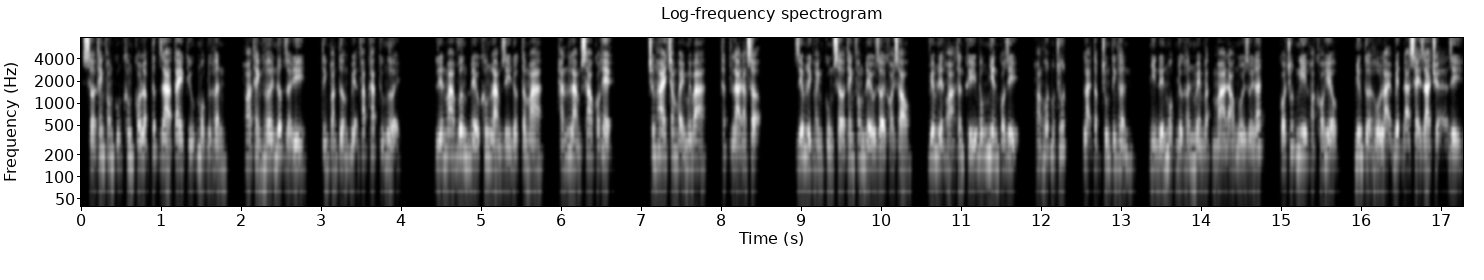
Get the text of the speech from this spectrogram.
Sở Thanh Phong cũng không có lập tức ra tay cứu một nhược hân, hóa thành hơi nước rời đi, tính toán tưởng biện pháp khác cứu người. Liên Ma Vương đều không làm gì được tâm ma, hắn làm sao có thể? Chương 273, thật là đáng sợ. Diêm Lịch Hành cùng Sở Thanh Phong đều rời khỏi sau, Viêm Liệt Hỏa thần khí bỗng nhiên có dị, hoảng hốt một chút, lại tập trung tinh thần, nhìn đến một nhược hân mềm mặt mà đảo ngồi dưới đất, có chút nghi hoặc khó hiểu, nhưng tựa hồ lại biết đã xảy ra chuyện gì,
